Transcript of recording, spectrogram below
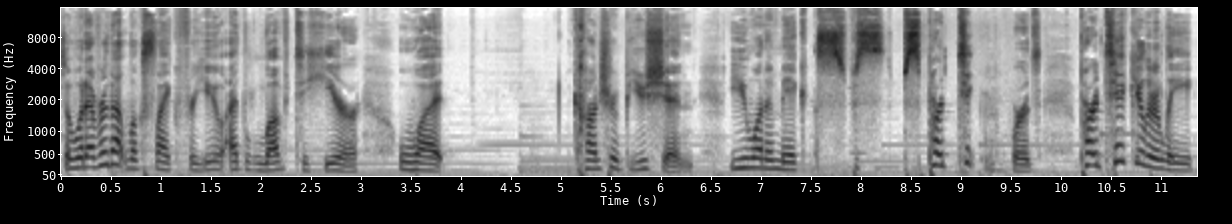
So, whatever that looks like for you, I'd love to hear what contribution you want to make, sp- sp- partic- words, particularly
